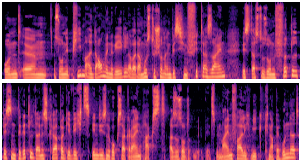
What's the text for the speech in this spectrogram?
Und ähm, so eine Pi mal Daumen-Regel, aber da musst du schon ein bisschen fitter sein, ist, dass du so ein Viertel bis ein Drittel deines Körpergewichts in diesen Rucksack reinpackst. Also so jetzt in meinem Fall, ich wiege knappe 100,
